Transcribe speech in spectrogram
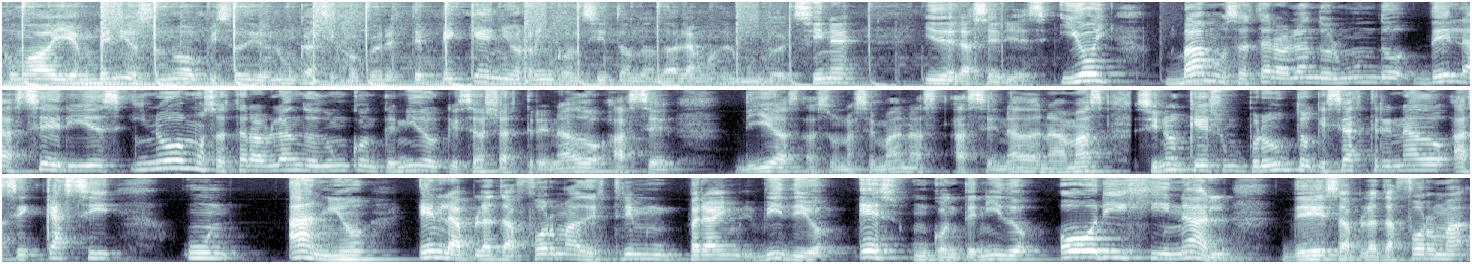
¿cómo va? Bienvenidos a un nuevo episodio de Nunca se Peor, este pequeño rinconcito en donde hablamos del mundo del cine y de las series. Y hoy vamos a estar hablando del mundo de las series y no vamos a estar hablando de un contenido que se haya estrenado hace días, hace unas semanas, hace nada nada más, sino que es un producto que se ha estrenado hace casi un año en la plataforma de streaming Prime Video. Es un contenido original de esa plataforma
